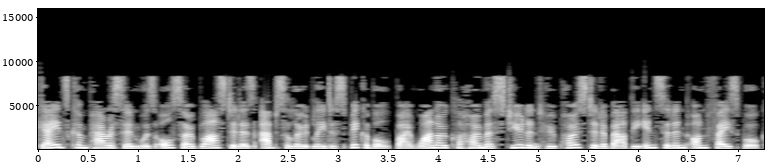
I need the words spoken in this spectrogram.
Gade's comparison was also blasted as absolutely despicable by one Oklahoma student who posted about the incident on Facebook.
